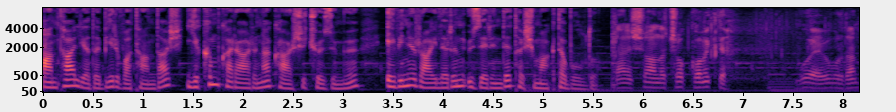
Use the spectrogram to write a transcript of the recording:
Antalya'da bir vatandaş yıkım kararına karşı çözümü evini rayların üzerinde taşımakta buldu. Yani şu anda çok komikti. Bu evi buradan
